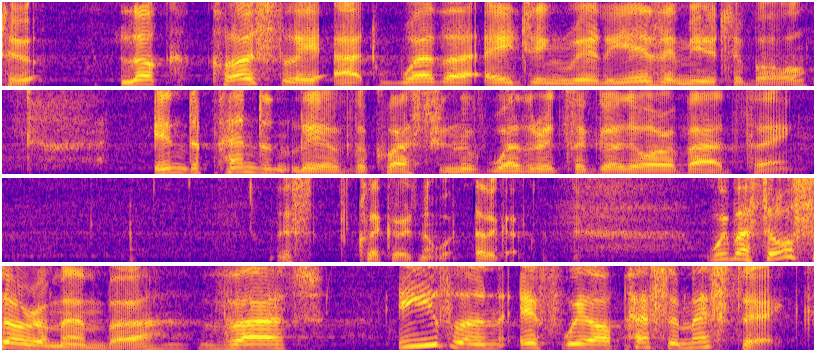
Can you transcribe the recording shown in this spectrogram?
to look closely at whether aging really is immutable, independently of the question of whether it's a good or a bad thing. This clicker is not. There we go. We must also remember that even if we are pessimistic,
